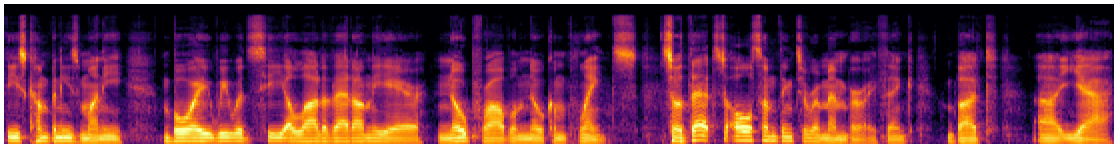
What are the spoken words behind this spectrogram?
these companies money, boy, we would see a lot of that on the air. No problem, no complaints. So that's all something to remember, I think. But uh, yeah,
